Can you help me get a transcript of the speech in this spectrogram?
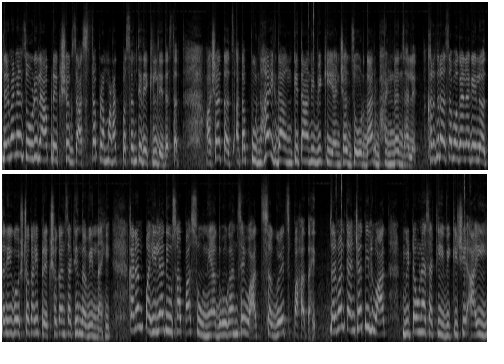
दरम्यान या जोडीला प्रेक्षक जास्त प्रमाणात पसंती देखील देत असतात. अशातच आता पुन्हा एकदा अंकिता आणि विकी यांच्यात जोरदार भांडण झालंय. खरं तर असं बघायला गेलं तर ही गोष्ट काही प्रेक्षकांसाठी नवीन नाही. कारण पहिल्या दिवसापासून या दोघांचे वाद सगळेच पाहत आहेत. दरम्यान त्यांच्यातील वाद मिटवण्यासाठी विकीची आई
